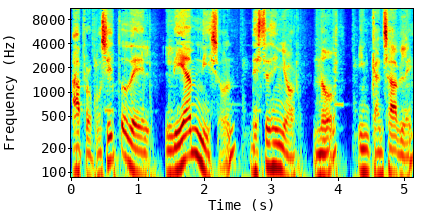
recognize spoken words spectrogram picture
a propósito del Liam Neeson, de este señor, ¿no? Incansable.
